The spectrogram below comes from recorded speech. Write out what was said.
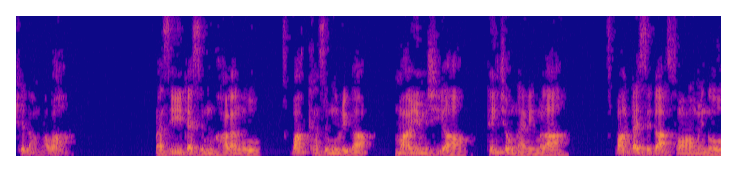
ဖြစ်လာမှာပါ။မန်စီးတီးတိုက်စစ်မှုဟာလန်ကိုစပါးခံစစ်မှုတွေကမှားယွင်းမရှိအောင်ထိန်းချုပ်နိုင်လေမလားစပါးတိုက်စစ်ကဆွမ်းအောင်မင်ကို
